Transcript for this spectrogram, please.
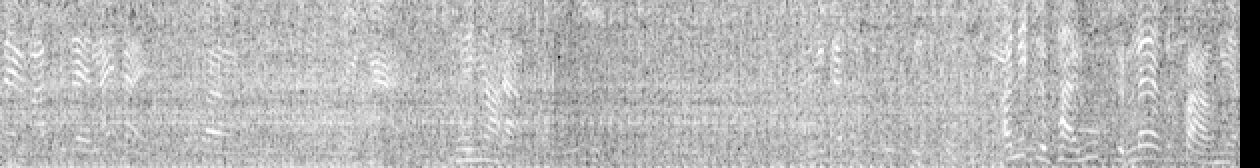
ได้ว่าสิได้ไล่ได้เพราะว่าได้งาน ไม่ยาก จากตรงนี้อันนี้ก็จะเป็นจุดชม อันนี้จุดถ่ายรูปจุดแรกหรือเปล่าเนี่ย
